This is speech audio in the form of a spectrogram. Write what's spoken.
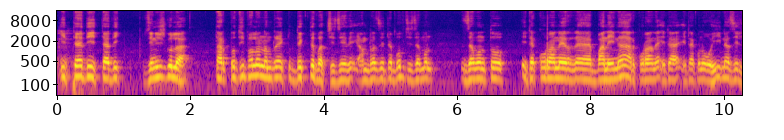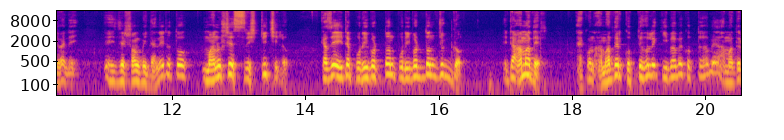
ইত্যাদি ইত্যাদি জিনিসগুলা তার প্রতিফলন আমরা একটু দেখতে পাচ্ছি যে আমরা যেটা বলছি, যেমন যেমন তো এটা কোরআনের বাণী না, আর কোরআনে এটা এটা কোনো অহিনাজিল হয় নাই, এই যে সংবিধান, এটা তো মানুষের সৃষ্টি ছিল। কাজে এটা পরিবর্তন, পরিবর্তনযোগ্য, এটা আমাদের। এখন আমাদের করতে হলে কীভাবে করতে হবে? আমাদের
